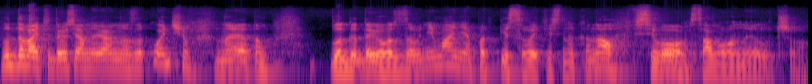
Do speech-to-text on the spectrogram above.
Ну, давайте, друзья, наверное, закончим на этом. Благодарю вас за внимание. Подписывайтесь на канал. Всего вам самого наилучшего.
